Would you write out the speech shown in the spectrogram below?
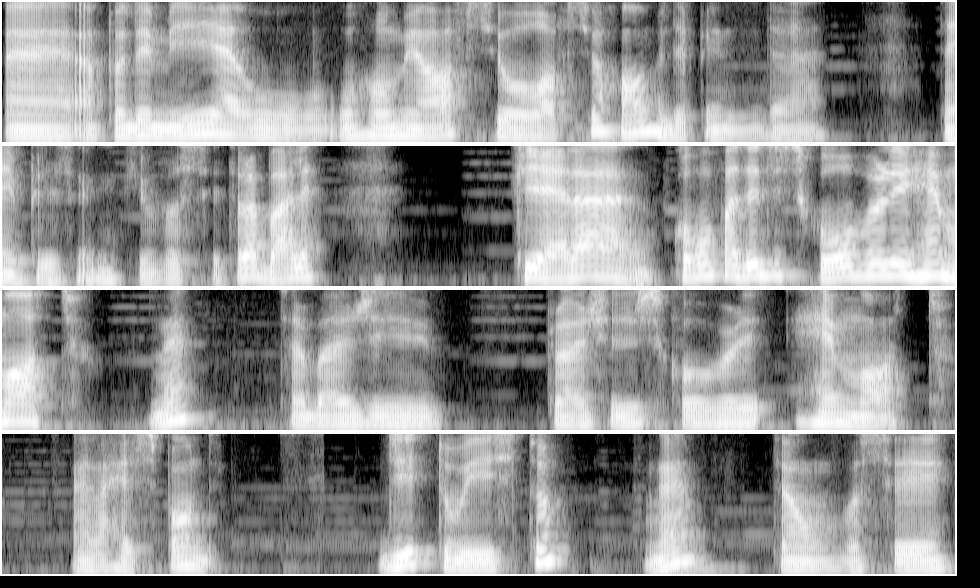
é, a pandemia, o, o, home office ou office home, depende da, da empresa em que você trabalha, que era como fazer discovery remoto, né? Trabalho de Project Discovery remoto. Ela responde. Dito isto, né? Então você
